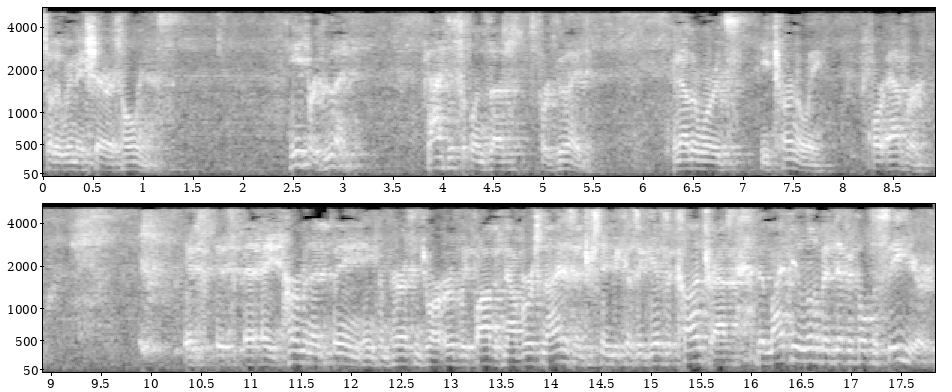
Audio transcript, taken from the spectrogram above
so that we may share his holiness. He for good. God disciplines us for good. In other words, eternally, forever. It's, it's a permanent thing in comparison to our earthly fathers. Now, verse 9 is interesting because it gives a contrast that might be a little bit difficult to see here.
